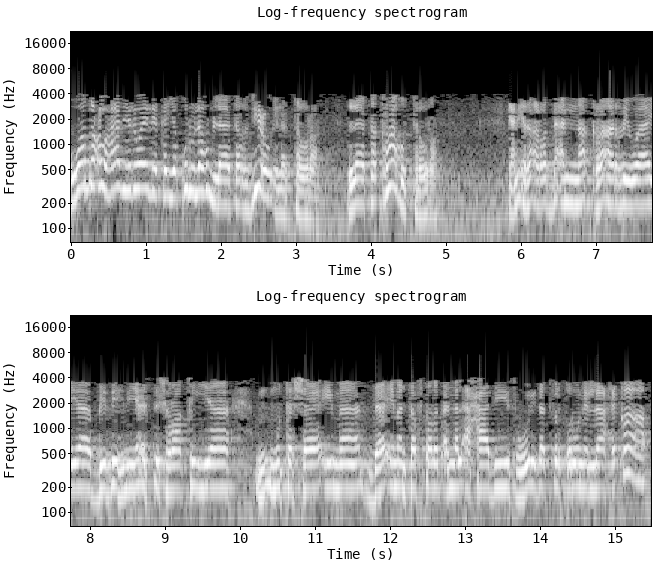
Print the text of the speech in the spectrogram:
وضعوا هذه الرواية لكي يقولوا لهم لا ترجعوا إلى التوراة لا تقرأوا التوراة. يعني إذا أردنا أن نقرأ الرواية بذهنية استشراقية متشائمة دائما تفترض أن الأحاديث ولدت في القرون اللاحقة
